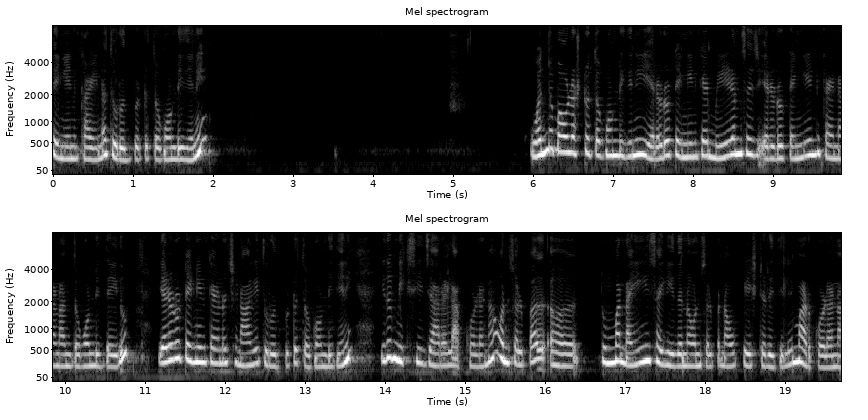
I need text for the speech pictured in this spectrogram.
ತೆಂಗಿನಕಾಯಿನ ತುರಿದ್ಬಿಟ್ಟು ತೊಗೊಂಡಿದ್ದೀನಿ. ಒಂದು ಬೌಲಷ್ಟು ತೊಗೊಂಡಿದ್ದೀನಿ. ಎರಡು ತೆಂಗಿನಕಾಯಿ ಮೀಡಿಯಮ್ ಸೈಜ್ ಎರಡು ತೆಂಗಿನಕಾಯಿನ ನಾನು ತೊಗೊಂಡಿದ್ದೆ ಇದು. ಎರಡು ತೆಂಗಿನಕಾಯಿನೂ ಚೆನ್ನಾಗಿ ತುರಿದ್ಬಿಟ್ಟು ತೊಗೊಂಡಿದ್ದೀನಿ. ಇದು ಮಿಕ್ಸಿ ಜಾರಲ್ಲಿ ಹಾಕ್ಕೊಳ್ಳೋಣ. ಒಂದು ಸ್ವಲ್ಪ ತುಂಬ ನೈಸಾಗಿ ಇದನ್ನು ಒಂದು ಸ್ವಲ್ಪ ನಾವು ಪೇಸ್ಟ್ ರೀತಿಯಲ್ಲಿ ಮಾಡ್ಕೊಳ್ಳೋಣ.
